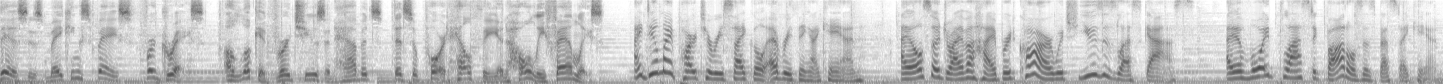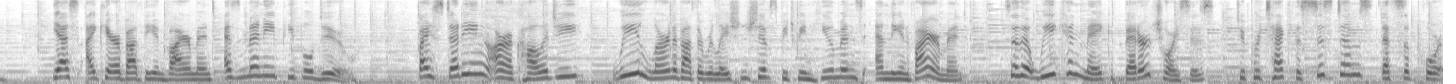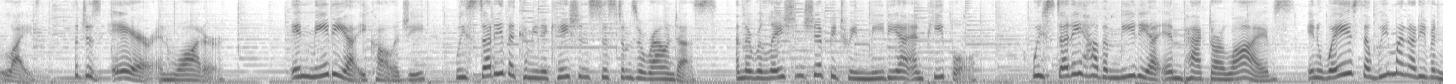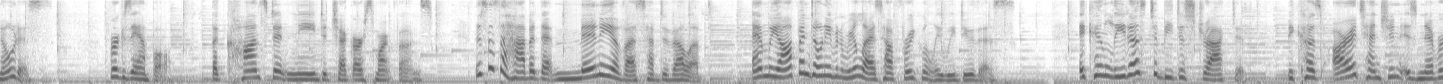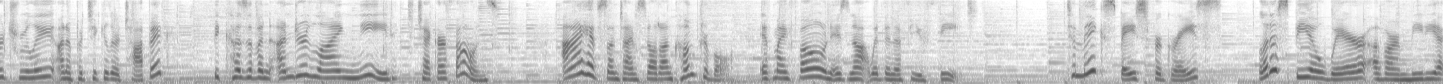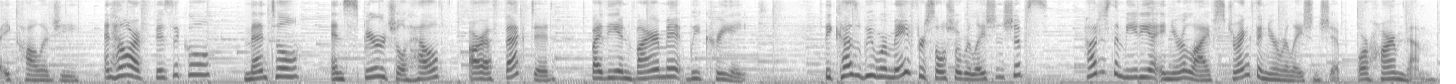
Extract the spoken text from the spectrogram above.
This is Making Space for Grace, a look at virtues and habits that support healthy and holy families. I do my part to recycle everything I can. I also drive a hybrid car which uses less gas. I avoid plastic bottles as best I can. Yes, I care about the environment, as many people do. By studying our ecology, we learn about the relationships between humans and the environment so that we can make better choices to protect the systems that support life, such as air and water. In media ecology, we study the communication systems around us and the relationship between media and people. We study how the media impact our lives in ways that we might not even notice. For example, the constant need to check our smartphones. This is a habit that many of us have developed, and we often don't even realize how frequently we do this. It can lead us to be distracted because our attention is never truly on a particular topic because of an underlying need to check our phones. I have sometimes felt uncomfortable if my phone is not within a few feet. To make space for grace, let us be aware of our media ecology and how our physical, mental, and spiritual health are affected by the environment we create. Because we were made for social relationships, how does the media in your life strengthen your relationship or harm them?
